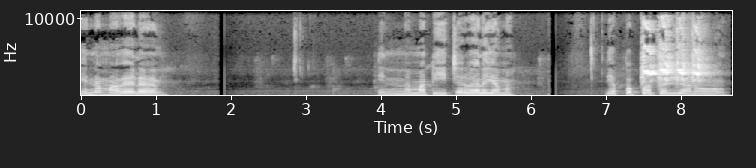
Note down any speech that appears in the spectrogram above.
என்னம்மா வேலை? என்னம்மா டீச்சர் வேலையாம்மா? எப்பப்பா கல்யாணம்?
